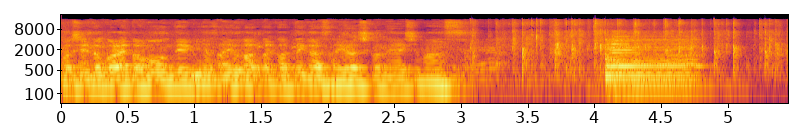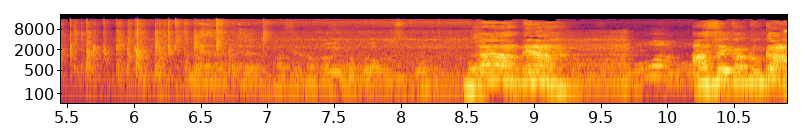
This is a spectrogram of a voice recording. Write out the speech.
欲しいところやと思うんで皆さんよかったら買ってください。よろしくお願いします。じゃあみんな汗かくか。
